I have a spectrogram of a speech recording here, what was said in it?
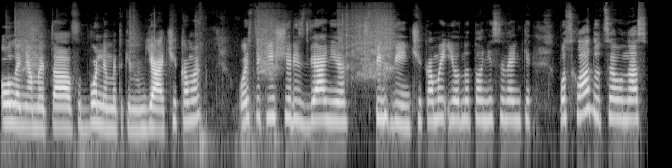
оленями та футбольними такими м'ячиками. Ось такі ще різдвяні з пінгвінчиками і однотонні синенькі. По складу це у нас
